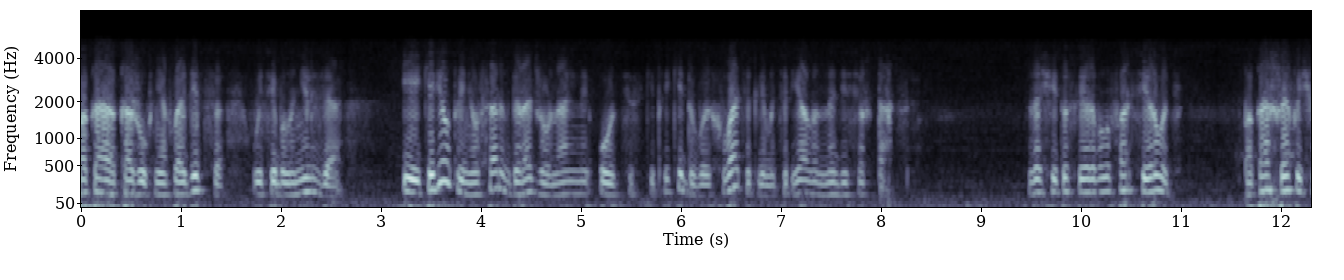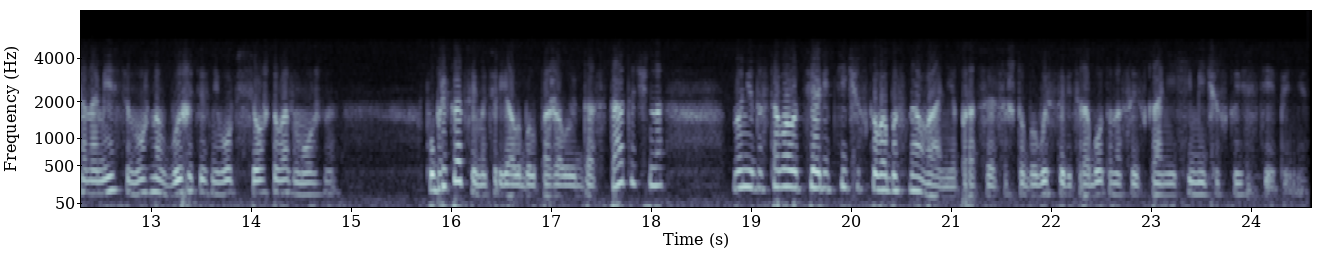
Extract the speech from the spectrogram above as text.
Пока кожух не охладится, уйти было нельзя — и Кирилл принялся разбирать журнальные оттиски, прикидывая, хватит ли материала на диссертацию. Защиту следовало форсировать. Пока шеф еще на месте, нужно выжать из него все, что возможно. Публикации материала было, пожалуй, достаточно, но не доставало теоретического обоснования процесса, чтобы выставить работу на соискание химической степени.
